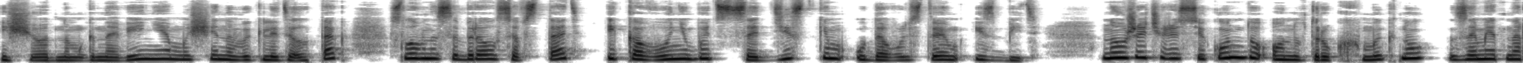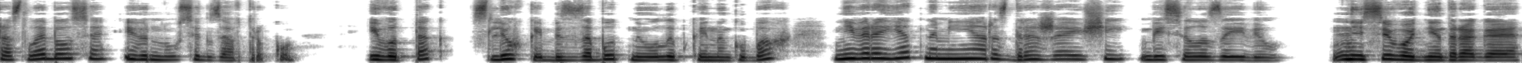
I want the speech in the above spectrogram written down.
Еще одно мгновение мужчина выглядел так, словно собирался встать и кого-нибудь с садистским удовольствием избить. Но уже через секунду он вдруг хмыкнул, заметно расслабился и вернулся к завтраку. И вот так, с легкой беззаботной улыбкой на губах, невероятно меня раздражающий, весело заявил. «Не сегодня, дорогая.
